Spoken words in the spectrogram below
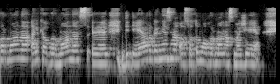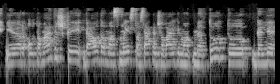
hormoną alkio hormonas e, didėja organizme o sotumo hormonas mažėja. Ir automatiškai gaudamas maisto sekančio valgymo metu tu gali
